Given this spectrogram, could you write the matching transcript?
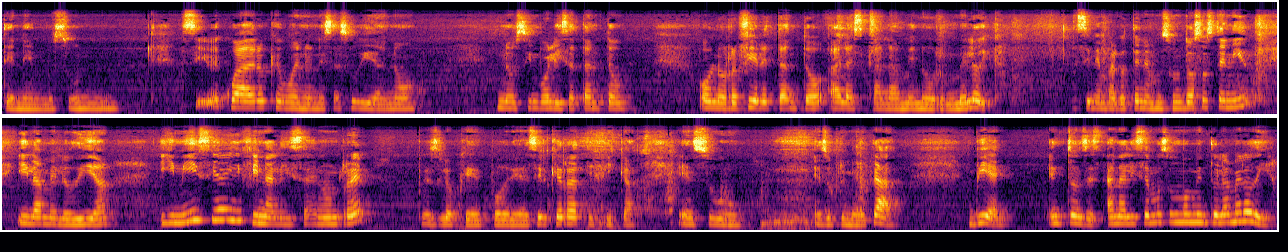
tenemos un si de cuadro que bueno en esa subida no no simboliza tanto o no refiere tanto a la escala menor melódica. Sin embargo tenemos un do sostenido y la melodía inicia y finaliza en un re pues lo que podría decir que ratifica en su en su primer grado. Bien entonces analicemos un momento la melodía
